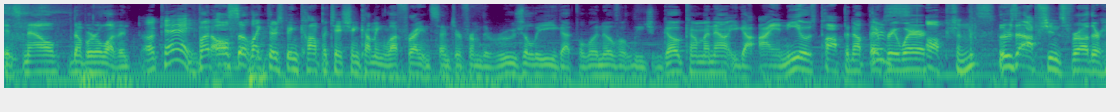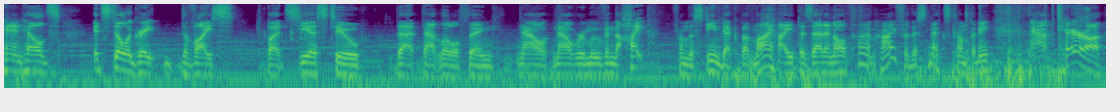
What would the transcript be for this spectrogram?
It's now number 11. Okay. But also, like, there's been competition coming left, right, and center from the ROG Ally. You got the Lenovo Legion Go coming out. You got Ayaneos popping up everywhere. There's everywhere. options. There's options for other handhelds. It's still a great device, but CS2, that that little thing, now now removing the hype from the Steam Deck. But my hype is at an all-time high for this next company, Aptera.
